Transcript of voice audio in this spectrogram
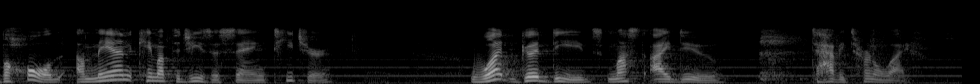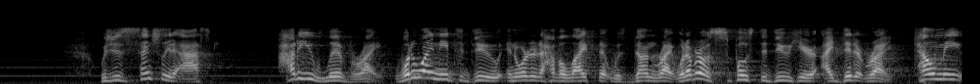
Behold, a man came up to Jesus saying, Teacher, what good deeds must I do to have eternal life? which is essentially to ask, how do you live right? What do I need to do in order to have a life that was done right? Whatever I was supposed to do here, I did it right. Tell me,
